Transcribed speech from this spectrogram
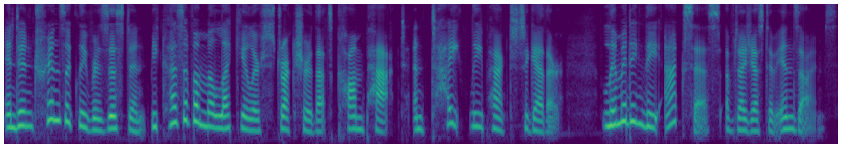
and intrinsically resistant because of a molecular structure that's compact and tightly packed together, limiting the access of digestive enzymes.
